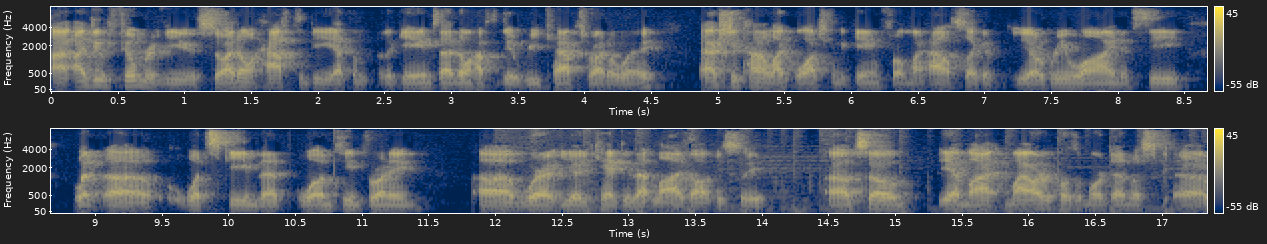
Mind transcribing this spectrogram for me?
I, I do film reviews, so I don't have to be at the, the games. I don't have to do recaps right away. I actually kind of like watching the game from my house, so I could you know rewind and see what uh, what scheme that one team's running uh, where you know you can't do that live, obviously. Uh, so yeah, my, my articles are more done with uh,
